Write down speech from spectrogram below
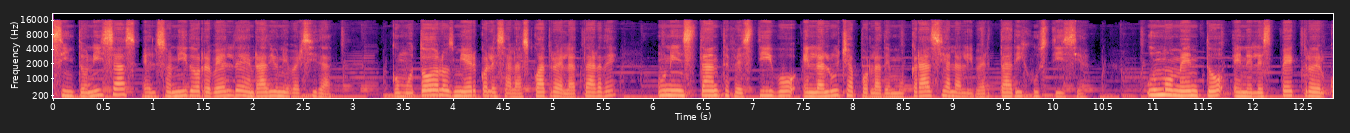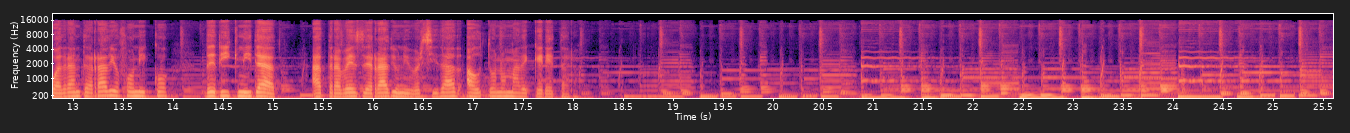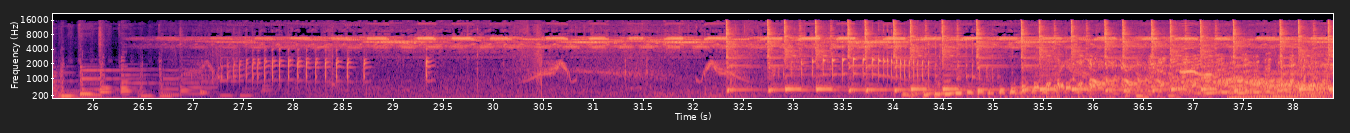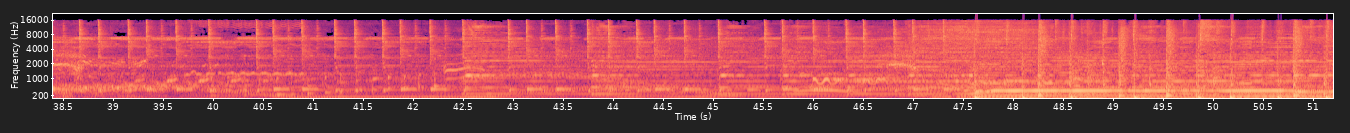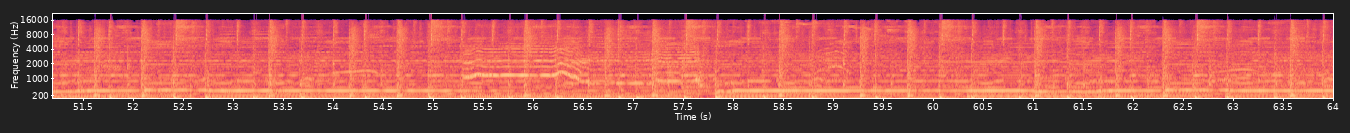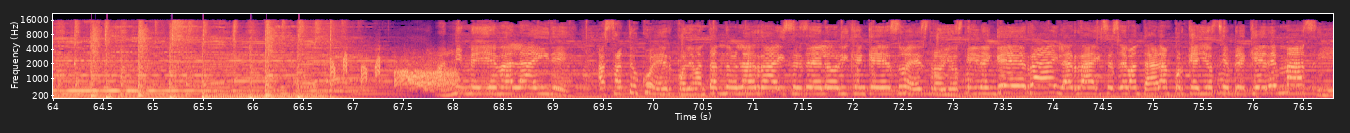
Sintonizas el sonido rebelde en Radio Universidad. Como todos los miércoles a las 4 de la tarde, un instante festivo en la lucha por la democracia, la libertad y justicia. Un momento en el espectro del cuadrante radiofónico de dignidad a través de Radio Universidad Autónoma de Querétaro. así.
